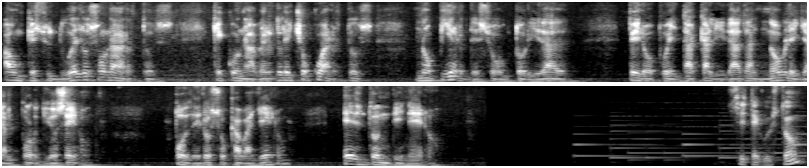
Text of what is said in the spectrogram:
aunque sus duelos son hartos, que con haberle hecho cuartos, no pierde su autoridad, pero pues da calidad al noble y al pordiosero. Poderoso caballero es don dinero. Si te gustó,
